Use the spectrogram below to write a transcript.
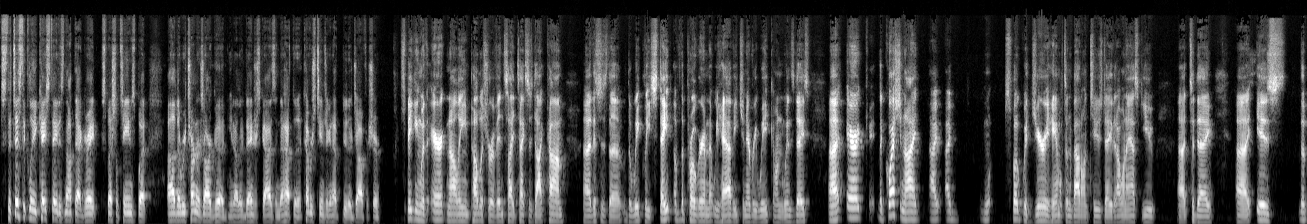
statistically K State is not that great special teams, but uh, the returners are good. You know, they're dangerous guys, and they have to coverage teams are going to have to do their job for sure. Speaking with Eric Nahlin, publisher of InsideTexas.com. Uh, this is the the weekly state of the program that we have each and every week on Wednesdays. Uh, Eric, the question I, I, spoke with Jerry Hamilton about on Tuesday that I want to ask you uh, today uh, is the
